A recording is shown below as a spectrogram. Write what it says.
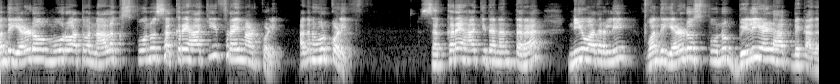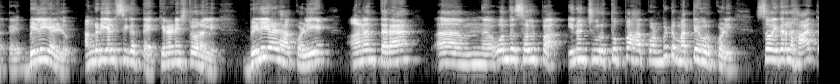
ಒಂದು ಎರಡು, ಮೂರು ಅಥವಾ ನಾಲ್ಕು ಸ್ಪೂನು ಸಕ್ಕರೆ ಹಾಕಿ ಫ್ರೈ ಮಾಡ್ಕೊಳ್ಳಿ. ಅದನ್ನು ಹುರ್ಕೊಳ್ಳಿ. ಸಕ್ಕರೆ ಹಾಕಿದ ನಂತರ ನೀವು ಅದರಲ್ಲಿ ಒಂದು ಎರಡು ಸ್ಪೂನು ಬಿಳಿ ಎಳ್ಳು ಹಾಕಬೇಕಾಗತ್ತೆ. ಬಿಳಿ ಎಳ್ಳು ಅಂಗಡಿಯಲ್ಲಿ ಸಿಗುತ್ತೆ ಕಿರಾಣಿ ಸ್ಟೋರ್ ಅಲ್ಲಿ ಬಿಳಿ ಎಳ್ಳು ಹಾಕೊಳ್ಳಿ ಆನಂತರ ಒಂದು ಸ್ವಲ್ಪ ಇನ್ನೊಂಚೂರು ತುಪ್ಪ ಹಾಕೊಂಡ್ಬಿಟ್ಟು ಮತ್ತೆ ಹುರ್ಕೊಳ್ಳಿ. ಸೊ ಇದರಲ್ಲಿ ಹಾಕ್,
